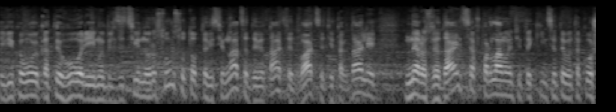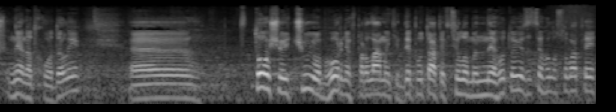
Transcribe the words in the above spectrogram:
вікової категорії мобілізаційного ресурсу, тобто 18, 19, 20 і так далі, не розглядається в парламенті. Такі ініціативи також не надходили. Того, що я чую обговорення в парламенті, депутати в цілому не готові за це голосувати.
